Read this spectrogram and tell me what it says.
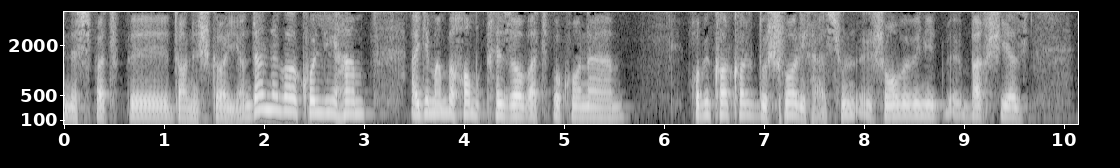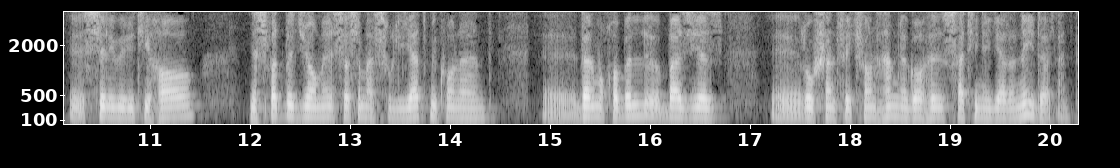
نسبت به دانشگاهیان. در نگاه کلی هم اگه من بخوام قضاوت بکنم خب این کار کار دشواری هست. چون شما ببینید بخشی از سلیبریتی ها نسبت به جامعه احساس مسئولیت می‌کنند. در مقابل بعضی از روشنفکران هم نگاه سطحی نگرانه ای دارند.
